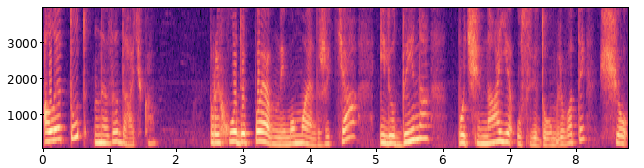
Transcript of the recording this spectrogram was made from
Але тут не задачка. Приходить певний момент життя, і людина починає усвідомлювати, що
